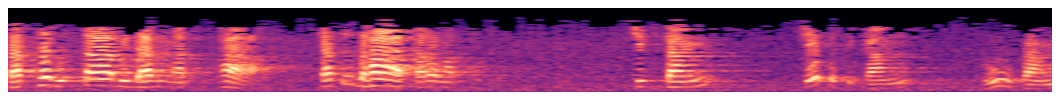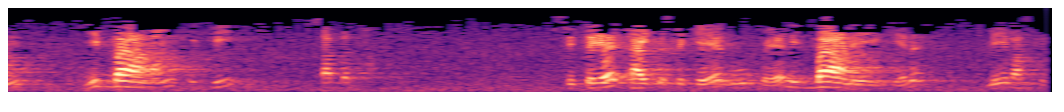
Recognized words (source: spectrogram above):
තත්ථ උත්තාපි ධම්මත්තා චතුධා පරමත්ත. චිත්තං චේතසිකං රූපං නිබ්බානං ඉති සබ්බත. සිතය, චෛතසිකය, රූපය, නිබ්බාණය කියන මේ වස්තු.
